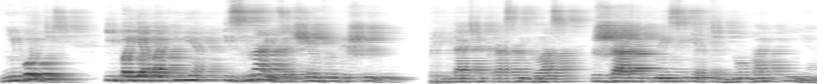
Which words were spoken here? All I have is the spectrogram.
«Не бойтесь, ибо я богиня и знаю, зачем вы пришли. Предать красный глаз жаждет моей смерти, но богиня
